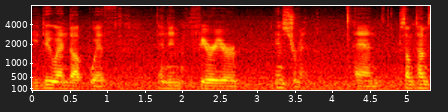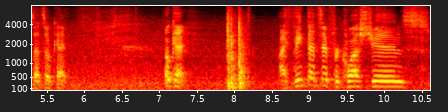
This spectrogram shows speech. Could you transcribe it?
you do end up with an inferior instrument and sometimes that's okay okay I think that's it for questions.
